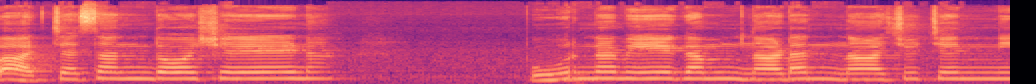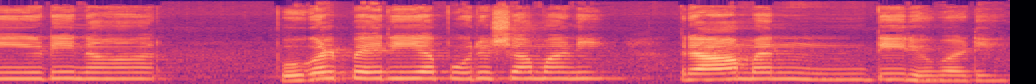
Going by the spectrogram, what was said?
വാച്ച സന്തോഷേണ. പൂർണവേഗം നടന്നാശു ചെന്നിടിനാർ. പുകൾ പെരിയ പുരുഷമണി. രാമൻ തിരുവടി.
